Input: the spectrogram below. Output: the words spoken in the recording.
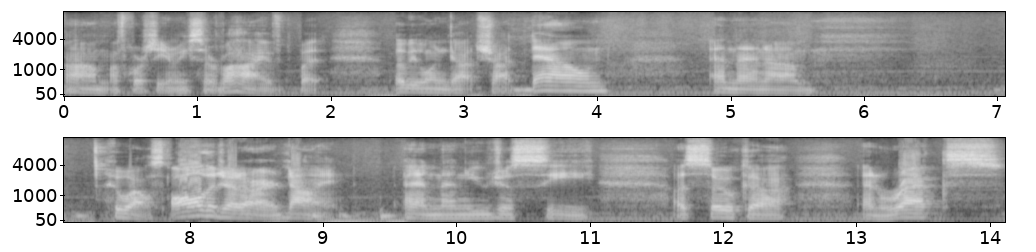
Um, of course, you know he survived, but Obi Wan got shot down, and then um, who else? All the Jedi are dying, and then you just see Ahsoka and Rex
